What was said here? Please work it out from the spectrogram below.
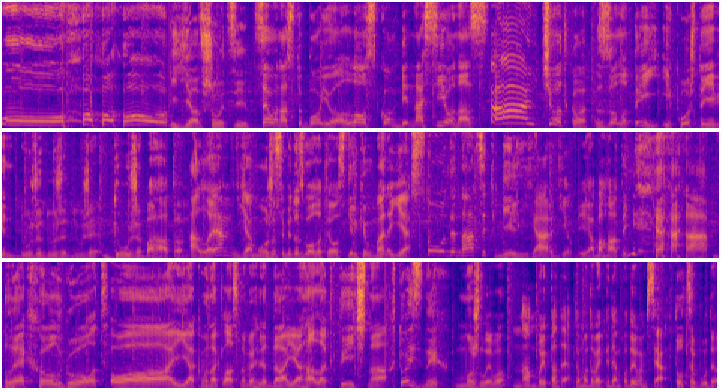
О, хо-хо-хо. Я в шоці. Це у нас з тобою Лос Комбінаціонас. А, чітко. Золотий, і коштує він дуже-дуже дуже дуже багато. Але я можу собі дозволити, оскільки в мене є 111 мільярдів. Я багатий. Black Hole God. О, як вона класно виглядає. Галактична. Хтось з них, можливо, нам випаде. Тому давай підемо подивимося, хто це буде,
